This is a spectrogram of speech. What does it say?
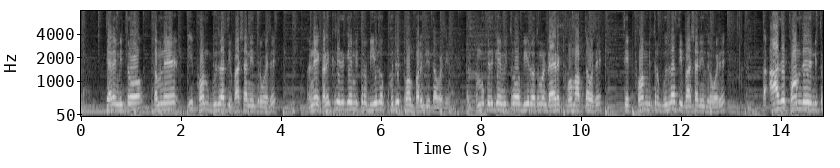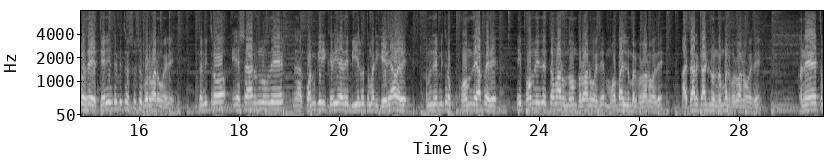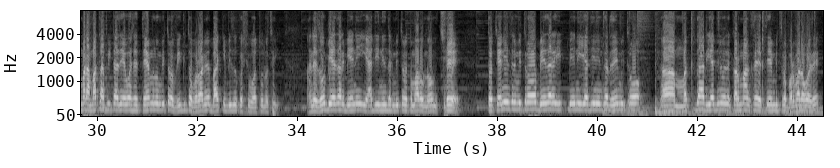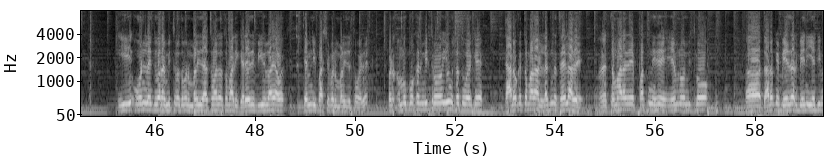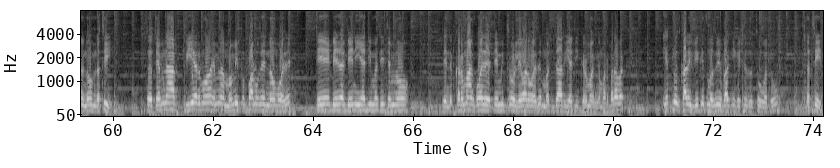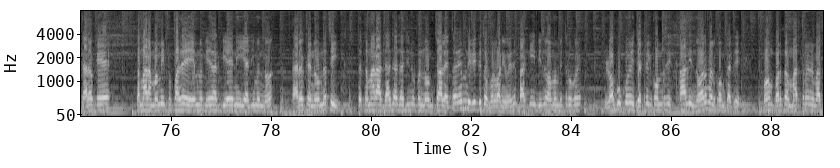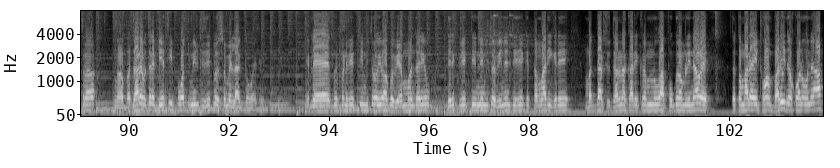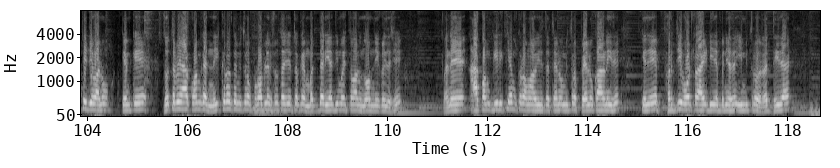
ત્યારે મિત્રો તમને એ ફોર્મ ગુજરાતી ભાષાની અંદર હોય છે. અને ઘણી ખરી જગ્યાએ મિત્રો બીએલઓ ખુદ જ ફોર્મ ભરી દેતા હોય છે. પણ અમુક જગ્યાએ મિત્રો બીએલઓ તમને ડાયરેક્ટ ફોર્મ આપતા હોય છે. તે ફોર્મ મિત્રો ગુજરાતી ભાષાની અંદર હોય છે. તો આ જે ફોર્મ જે મિત્રો છે, તેની અંદર મિત્રો શું શું ભરવાનું હોય છે? તો મિત્રો એસઆરનું જે કામગીરી કરી રહ્યા બીએલઓ તમારી ઘેરે આવે છે, તમને જે મિત્રો ફોર્મ જે આપે છે, એ ફોર્મની અંદર તમારું નામ ભરવાનું હોય છે, મોબાઈલ નંબર ભરવાનો હોય છે, આધાર કાર્ડનો નંબર ભરવાનો હોય છે, અને તમારા માતા પિતા જે હોય છે, તેમનું મિત્રો વિગતો ભરવાની હોય, બાકી બીજું કશું હોતું નથી. અને જો બે હજાર બેની યાદીની અંદર મિત્રો તમારું નામ છે, તો તેની અંદર મિત્રો બે હજાર બેની યાદીની અંદર જે મિત્રો મતદાર યાદીનો જે ક્રમાંક છે તે મિત્રો ભરવાનો હોય છે. એ ઓનલાઈન દ્વારા મિત્રો તમને મળી જાય અથવા તો તમારી ઘરે જે બીઓ આવ્યા હોય, તેમની પાસે પણ મળી જતો હોય છે. પણ અમુક વખત મિત્રો એવું થતું હોય કે ધારો કે તમારા લગ્ન થયેલા છે અને તમારા જે પત્ની છે, એમનો મિત્રો ધારો કે બે હજાર બેની યાદીમાં નામ નથી, તો તેમના પિયરમાં એમના મમ્મી પપ્પાનું જે નામ હોય છે તે બે હજાર બેની યાદીમાંથી તેમનો જે ક્રમાંક હોય છે, તે મિત્રો લેવાનો હોય છે, મતદાર યાદી ક્રમાંક નંબર, બરાબર? એટલું જ ખાલી વિગતમાં જોઈએ, બાકી કશું જોતું હોતું નથી. ધારો કે તમારા મમ્મી પપ્પા છે, એમનો બે હજાર બેની યાદીમાં ધારો કે નોમ નથી, તો તમારા દાદા દાદીનું પણ નામ ચાલે. તો એમની વિગતો ભરવાની હોય છે. બાકી બીજું આમાં મિત્રો કોઈ લોબુ કોઈ જટિલ કોમ નથી, ખાલી નોર્મલ કામકાજ છે. ફોર્મ ભરતો માત્ર ને માત્ર વધારે વધારે બેથી પાંચ મિનિટ જેટલો સમય લાગતો હોય છે. એટલે કોઈ પણ વ્યક્તિ, મિત્રો, એવા કોઈ વહેમમાં અંદર એવું, દરેક વ્યક્તિને, મિત્રો, વિનંતી છે કે તમારી ઘરે મતદાર સુધારણા કાર્યક્રમનું આ પ્રોગ્રામ લઈને આવે, તો તમારે એ ફોર્મ ભરી નાખવાનું અને આપી દેવાનું. કેમ કે જો તમે આ કામકાજ નહીં કરો, તો મિત્રો પ્રોબ્લેમ શું થશે? તો કે મતદાર યાદીમાંથી તમારું નામ નીકળી જશે. અને આ કામગીરી કેમ કરવામાં આવી છે? તો તેનું, મિત્રો, પહેલું કારણ એ છે કે જે ફરજી વોટર આઈડી જે બન્યા છે, એ, મિત્રો, રદ થઈ જાય.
